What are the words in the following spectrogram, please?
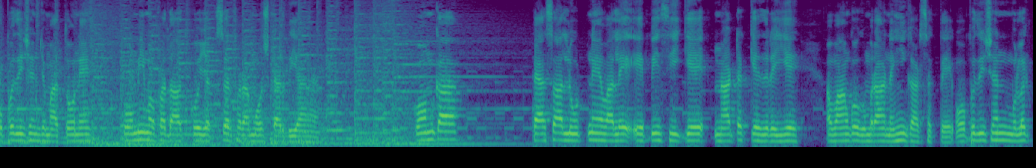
ओपोजिशन जमातों ने कौमी मफादात को यकसर फरामोश कर दिया है। कौम का पैसा लूटने वाले एपीसी के नाटक के ज़रिए अवाम को गुमराह नहीं कर सकते। ओपोजिशन मुल्क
